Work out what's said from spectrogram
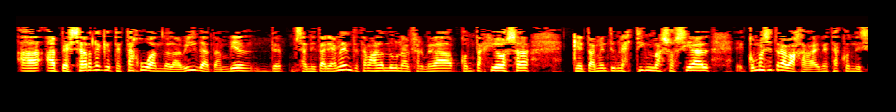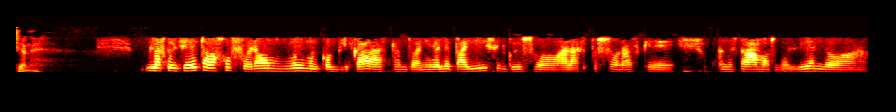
a, pesar de que te está jugando la vida también sanitariamente. Estamos hablando de una enfermedad contagiosa que también tiene un estigma social. Eh, ¿Cómo se trabaja en estas condiciones? Las condiciones de trabajo fueron muy, muy complicadas, tanto a nivel de país, incluso a las personas que cuando estábamos volviendo a,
